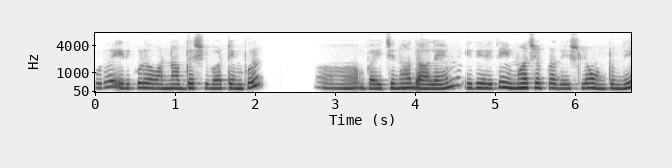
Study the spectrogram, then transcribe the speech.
కూడా ఇది కూడా one of the Shiva temple. Baijnath ఆలయం. ఇది అయితే హిమాచల్ ప్రదేశ్లో ఉంటుంది.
